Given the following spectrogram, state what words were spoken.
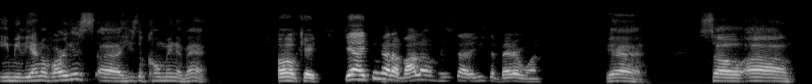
Emiliano Vargas. Uh, he's the co-main event. Oh, okay. Yeah, I think Aravalo, he's the he's the better one. Yeah. So, um,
